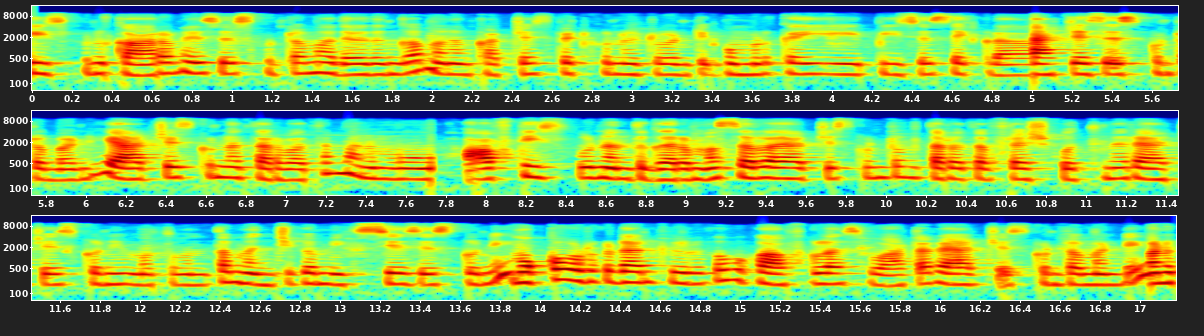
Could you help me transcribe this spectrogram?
టీ స్పూన్ కారం వేసేసుకుంటాం. చేసుకుంటాం అదేవిధంగా మనం కట్ చేసి పెట్టుకున్నటువంటి గుమ్మడికాయ పీసెస్ ఇక్కడ యాడ్ చేసేసుకుంటామండి. యాడ్ చేసుకున్న తర్వాత మనము హాఫ్ టీ స్పూన్ అంత గరం మసాలా యాడ్ చేసుకుంటాం. తర్వాత ఫ్రెష్ కొత్తిమీర యాడ్ చేసుకుని మొత్తం అంతా మంచిగా మిక్స్ చేసేసుకుని మొక్క ఉడకడానికి వీలుగా ఒక హాఫ్ గ్లాస్ వాటర్ యాడ్ చేసుకుంటామండి. మన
